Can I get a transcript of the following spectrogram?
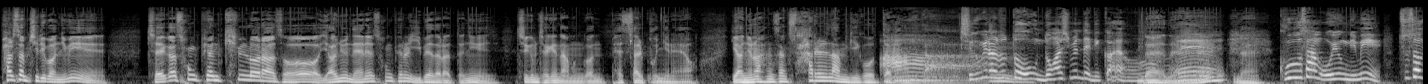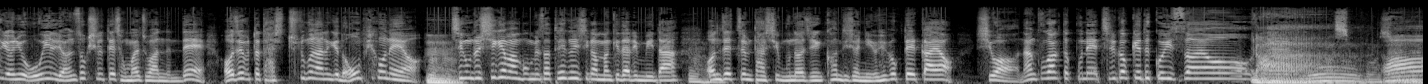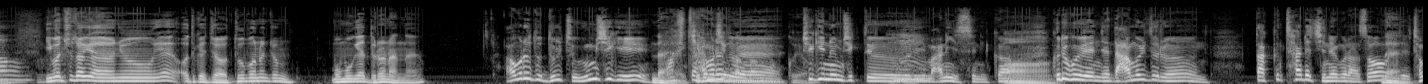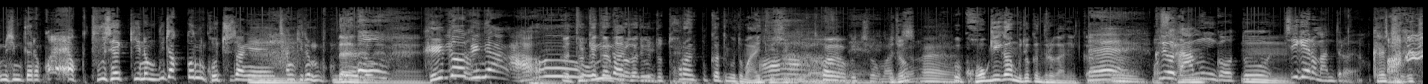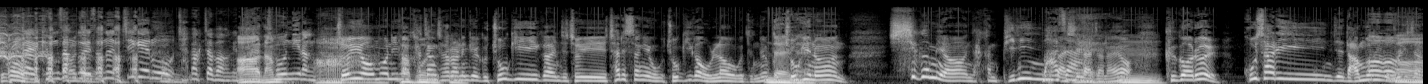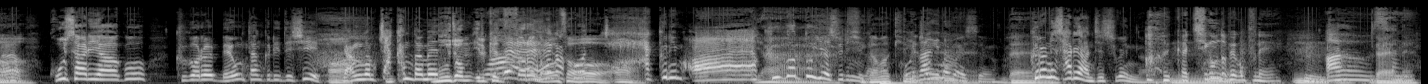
8372번님이 제가 송편 킬러라서 연휴 내내 송편을 입에 달았더니 지금 제게 남은 건 뱃살뿐이네요. 연휴는 항상 살을 남기고 떠납니다. 아, 지금이라도 또 운동하시면 되니까요. 네네. 네. 9356님이 추석 연휴 5일 연속 쉴 때 정말 좋았는데 어제부터 다시 출근하는 게 너무 피곤해요. 음. 지금도 시계만 보면서 퇴근 시간만 기다립니다. 언제쯤 다시 무너진 컨디션이 회복될까요? 시원한 국악 덕분에 즐겁게 듣고 있어요. 아, 아, 이번 추석 연휴에 어떻게 저 두 분은 좀 몸무게가 늘어났나요? 아무래도 늘죠 음식이 네. 맛있죠. 아무래도 예. 튀긴 음식들이 많이 있으니까 어. 그리고 왜 이제 나물들은 딱 끝차례 지내고 나서 네. 이제 점심 때는 꼭 두세 끼는 무조건 고추장에 참기름 네. 뿌려서 네. 그거 그냥 아우 그 들깨가루 온 풀어가지고. 또 토랑국 같은 것도 많이 드시고요. 어, 그렇죠, 맞아요. 그죠? 네. 그 고기가 무조건 들어가니까. 네. 뭐 그리고 산- 남은 것도 음. 찌개로 만들어요. 그렇죠 그렇죠 어. 네, 경상도에서는 찌개로 자박자박하게 아, 다 남- 전이랑 다. 아. 저희 어머니가 다 가장. 잘하는 게 그 조기가 이제 저희 차례상에 오- 조기가 올라오거든요. 그 조기는 식으면 약간 비린 맞아요. 맛이 나잖아요. 음. 그거를 고사리 이제 나물을 어. 올리잖아요. 고사리하고 그거를 매운탕 끓이듯이 어. 양념 쫙 한 다음에 무좀 이렇게 네, 썰어 넣어서. 쫙 끓이면 아 야, 그것도 예술입니다. 기가 막히네. 대박이다. 네. 그러니 살이 안 찔 수가 있나? 그러니까 지금도 배고프네. 아유, 네, 세상에. 네.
